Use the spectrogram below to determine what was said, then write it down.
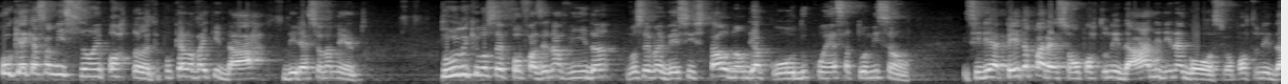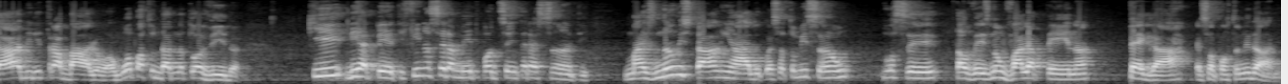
Por que, que essa missão é importante? Porque ela vai te dar direcionamento. Tudo que você for fazer na vida, você vai ver se está ou não de acordo com essa tua missão. E se de repente aparece uma oportunidade de negócio, uma oportunidade de trabalho, alguma oportunidade na tua vida, que de repente financeiramente pode ser interessante, mas não está alinhado com essa tua missão, você talvez não vale a pena pegar essa oportunidade.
